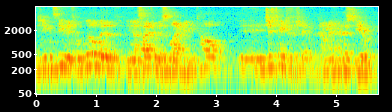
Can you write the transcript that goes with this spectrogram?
As you can see, there's a little bit of, you know, aside from the saliva, you can tell it, it just changes the shape of it. Now I'm going to hand this to you.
